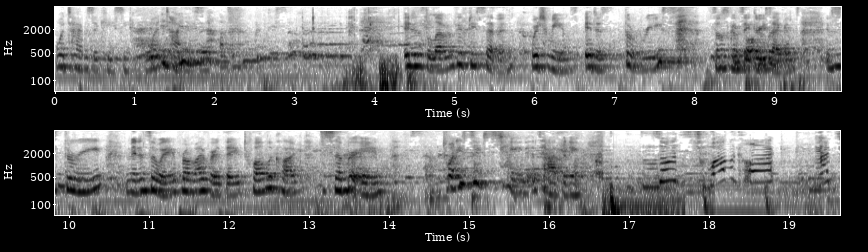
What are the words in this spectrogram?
What time is it, Casey? What time is it? It is 11.57, which means it is three, so I was gonna say three seconds. It is three minutes away from my birthday, 12 o'clock, December 8th, 2016, it's happening. So it's 12 o'clock, I'm 21!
